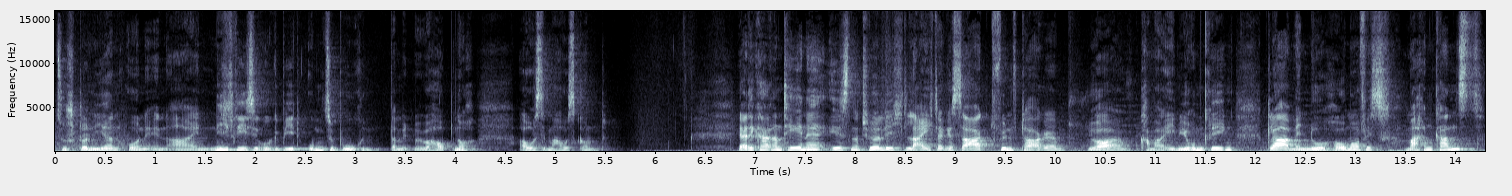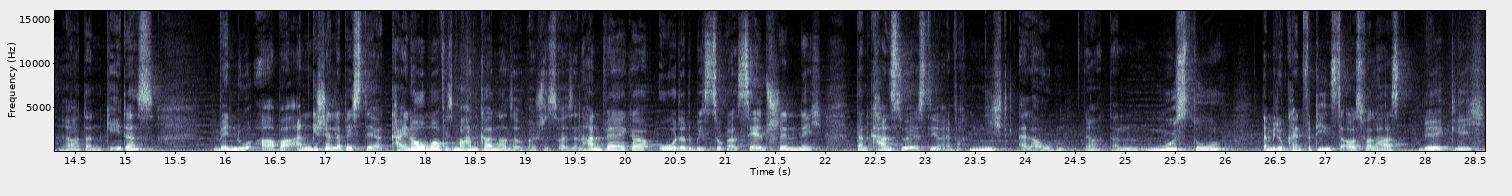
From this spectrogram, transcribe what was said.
zu stornieren und in ein Nicht-Risikogebiet umzubuchen, damit man überhaupt noch aus dem Haus kommt. Ja, die Quarantäne ist natürlich leichter gesagt. Fünf Tage, ja, kann man irgendwie rumkriegen. Klar, wenn du Homeoffice machen kannst, ja, dann geht es. Wenn du aber Angestellter bist, der kein Homeoffice machen kann, also beispielsweise ein Handwerker oder du bist sogar selbstständig, dann kannst du es dir einfach nicht erlauben. Ja? Dann musst du, damit du keinen Verdienstausfall hast, wirklich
